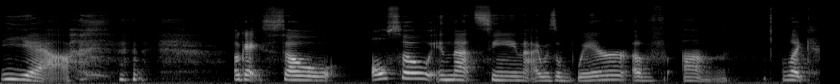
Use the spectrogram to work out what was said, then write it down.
Yeah. okay, so also in that scene, I was aware of um, like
